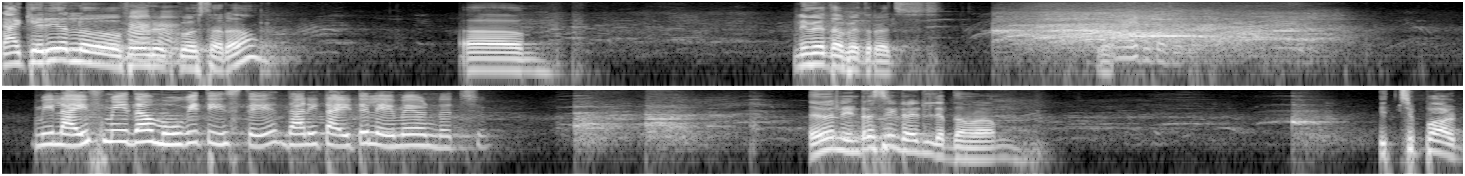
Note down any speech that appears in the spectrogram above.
నా కెరియర్లో ఫేవరెట్ కోస్తారా నివేత పెత్రాజ్ మీ లైఫ్ మీద మూవీ తీస్తే దాని టైటిల్ ఏమై ఉండొచ్చు? ఏదైనా ఇంట్రెస్టింగ్ టైటిల్ చెప్దాం రా ఇచ్చిపాడ్.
